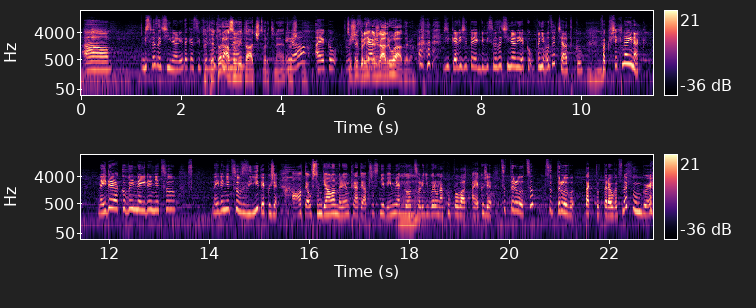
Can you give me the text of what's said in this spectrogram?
a když jsme začínali, tak asi po Tak dvou je to týdnech- rázovitá čtvrť, ne? Trošku. Jo, a jako... Což je v Brně právě každá druhá teda. Říkali, že to je, kdyby jsme začínali jako úplně od začátku. Mhm. Mm-hmm. Fakt všechno jinak. Nejde jakoby, nejde něco nejde něco vzít, jakože, a to já už jsem dělala milionkrát, já přesně vím, jako, Mhm. mm-hmm. co lidi budou nakupovat a jakože, co trlo, co, co trlo, tak to teda vůbec nefunguje.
